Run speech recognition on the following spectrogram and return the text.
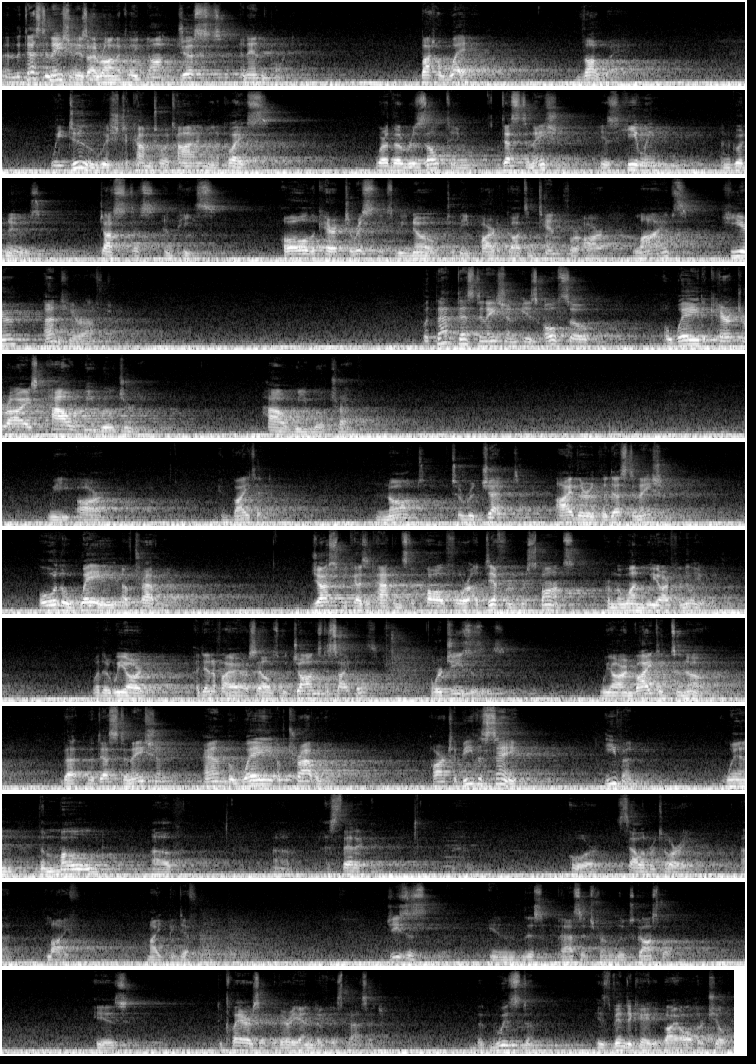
And the destination is, ironically, not just an endpoint but a way, the way. We do wish to come to a time and a place where the resulting destination is healing and good news, justice and peace. All the characteristics we know to be part of God's intent for our lives here and hereafter. But that destination is also a way to characterize how we will journey, how we will travel. We are invited not to reject either the destination or the way of traveling just because it happens to call for a different response from the one we are familiar with. Whether we are identify ourselves with John's disciples or Jesus's, we are invited to know that the destination and the way of traveling are to be the same, even when the mode of uh, aesthetic or celebratory uh, life might be different. Jesus, in this passage from Luke's Gospel, is declares at the very end of this passage that wisdom is vindicated by all her children.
